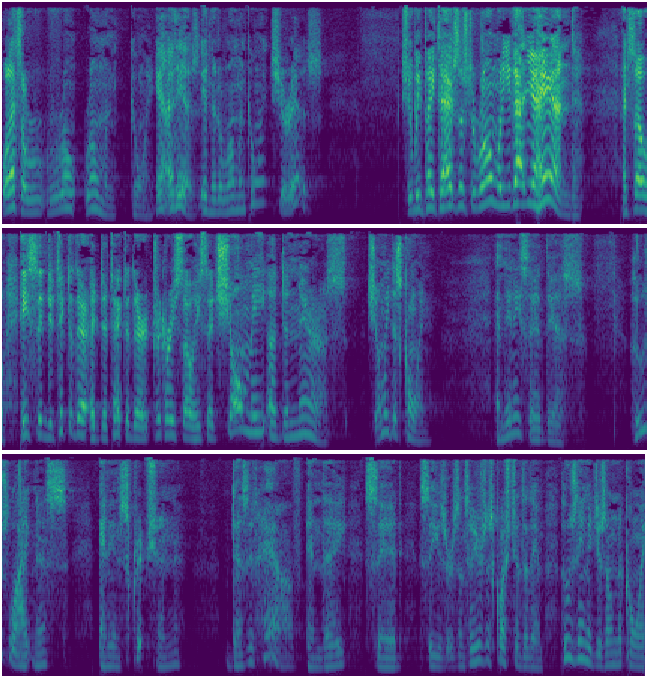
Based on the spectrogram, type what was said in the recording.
Well, that's a Ro- Roman coin. Yeah, it is. Isn't it a Roman coin? Sure is. Should we pay taxes to Rome? What do you got in your hand? And so he said, detected their, uh, detected their trickery. So he said, Show me a denarius. Show me this coin. And then he said this Whose likeness and inscription does it have? And they said, Caesar's. And so here's this question to them Whose image is on the coin?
